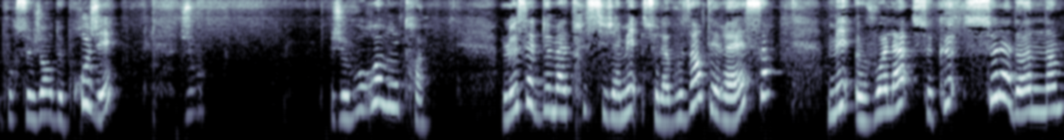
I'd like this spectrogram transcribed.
pour ce genre de projet. Je vous, je vous remontre le set de matrice si jamais cela vous intéresse. Mais voilà ce que cela donne.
